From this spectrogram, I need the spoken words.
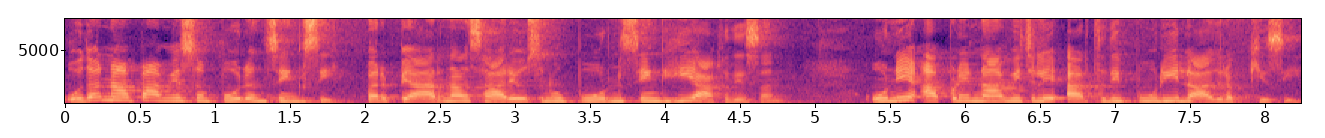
ਉਹਦਾ ਨਾਂ ਭਾਵੇਂ ਸੰਪੂਰਨ ਸਿੰਘ ਸੀ, ਪਰ ਪਿਆਰ ਨਾਲ ਸਾਰੇ ਉਸ ਨੂੰ ਪੂਰਨ ਸਿੰਘ ਹੀ ਆਖਦੇ ਸਨ। ਉਹਨੇ ਆਪਣੇ ਨਾਂ ਵਿਚਲੇ ਅਰਥ ਦੀ ਪੂਰੀ ਇਲਾਜ ਰੱਖੀ ਸੀ।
